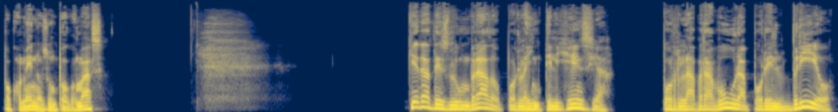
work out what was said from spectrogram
poco menos, un poco más. Queda deslumbrado por la inteligencia, por la bravura, por el brío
